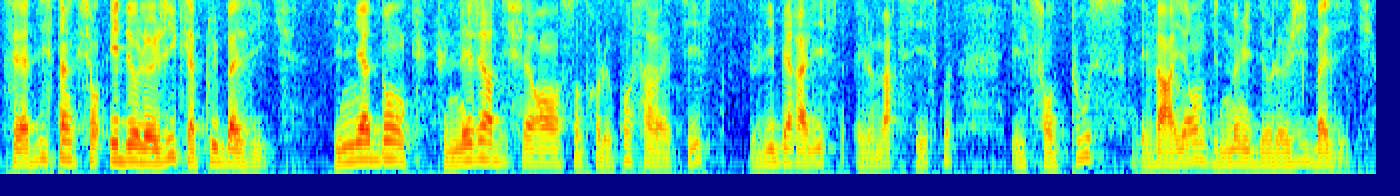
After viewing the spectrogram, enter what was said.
C'est la distinction idéologique la plus basique. Il n'y a donc qu'une légère différence entre le conservatisme, le libéralisme et le marxisme, ils sont tous les variantes d'une même idéologie basique.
